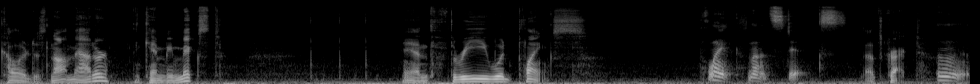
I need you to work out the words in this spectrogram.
color does not matter. It can be mixed. And three wood planks. Planks, not sticks. That's correct. Mm.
